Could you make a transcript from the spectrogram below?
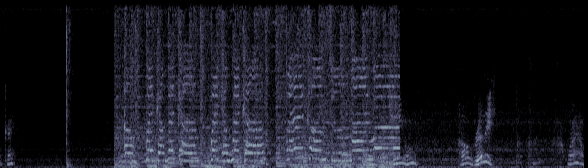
Okay. Oh, welcome, welcome, welcome, welcome, to my world. Oh, really? Wow.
